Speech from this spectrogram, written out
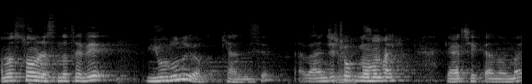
Ama sonrasında tabi yoruluyor kendisi. Bence çok Evet. normal. Gerçekten normal.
